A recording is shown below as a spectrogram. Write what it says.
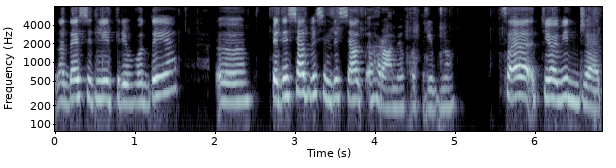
на 10 літрів води 50-80 е, грамів потрібно. Це тіовід джет.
